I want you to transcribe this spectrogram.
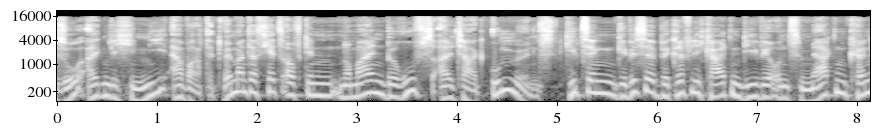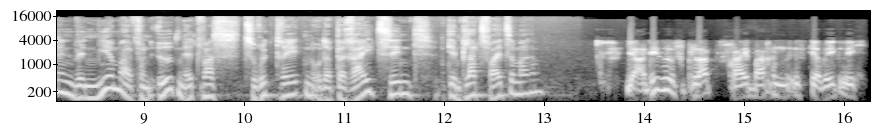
so eigentlich nie erwartet. Wenn man das jetzt auf den normalen Berufsalltag ummünzt, gibt es denn gewisse Begrifflichkeiten, die wir uns merken können, wenn wir mal von irgendetwas zurücktreten oder bereit sind, den Platz freizumachen? Ja, dieses Platz freimachen ist ja wirklich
